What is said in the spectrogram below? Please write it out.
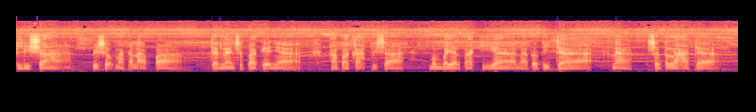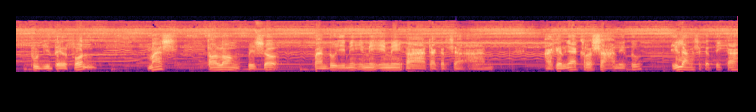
gelisah besok makan apa dan lain sebagainya apakah bisa membayar tagihan atau tidak. Nah, setelah ada bunyi telepon, Mas, tolong besok bantu ini ini ini ah, ada kerjaan. Akhirnya keresahan itu hilang seketika.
